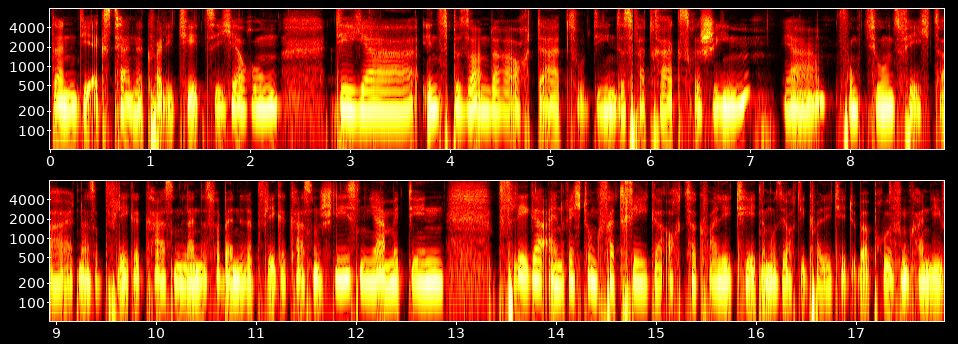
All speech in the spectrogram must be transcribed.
dann die externe Qualitätssicherung, die ja insbesondere auch dazu dient, das Vertragsregime ja, funktionsfähig zu halten. Also Pflegekassen, Landesverbände der Pflegekassen schließen ja mit den Pflegeeinrichtungen Verträge, auch zur Qualität. Da muss ich auch die Qualität überprüfen können. Die,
